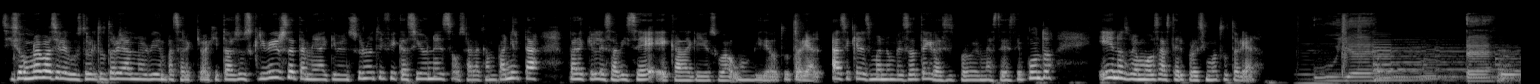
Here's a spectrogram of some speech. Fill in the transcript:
si son nuevas y les gustó el tutorial, no olviden pasar aquí abajito a suscribirse. También activen sus notificaciones, o sea, la campanita, para que les avise eh, cada que yo suba un video tutorial. Así que les mando un besote, gracias por verme hasta este punto. Y nos vemos hasta el próximo tutorial. Eh.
